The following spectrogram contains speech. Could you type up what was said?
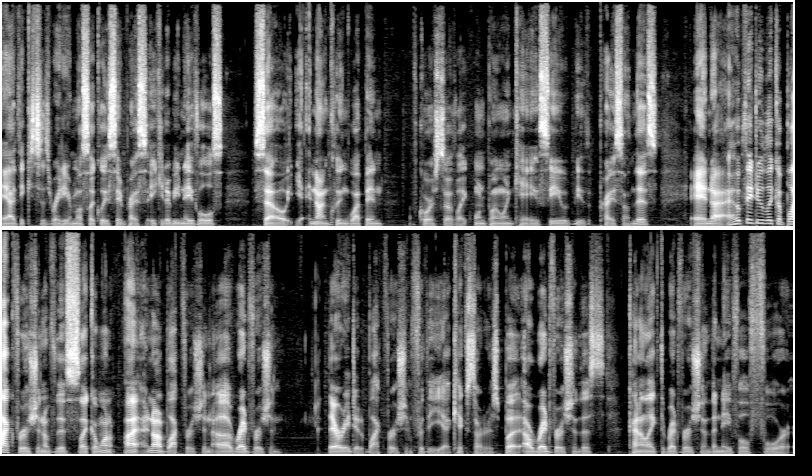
And I think he says right here, most likely the same price as AQW navals. So, yeah, not including weapon, of course. So, like 1.1 KAC would be the price on this. And uh, I hope they do like a black version of this. Like, I want, uh, not a black version, a red version. They already did a black version for the uh, Kickstarters, but a red version of this, kind of like the red version of the naval for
